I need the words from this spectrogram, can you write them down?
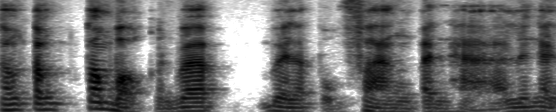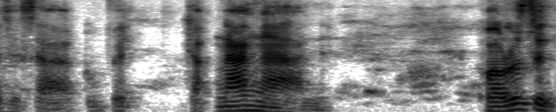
ต้องต้องต้องบอกก่อนว่าเวลาผมฟังปัญหาเรื่องการศึกษา จากหน้างานความรู้สึก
